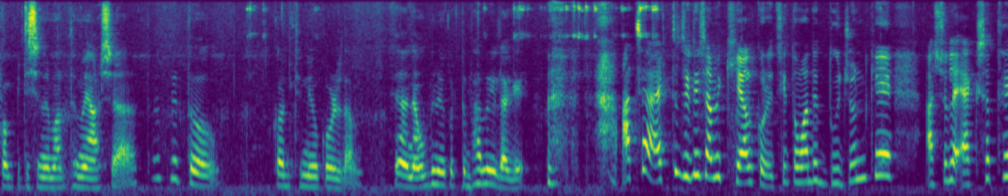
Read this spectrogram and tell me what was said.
কম্পিটিশনের মাধ্যমে আসা তারপরে তো কন্টিনিউ করলাম। হ্যাঁ না অভিনয় করতে ভালোই লাগে। আচ্ছা একটা জিনিস আমি খেয়াল করেছি তোমাদের দুজনকে আসলে একসাথে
